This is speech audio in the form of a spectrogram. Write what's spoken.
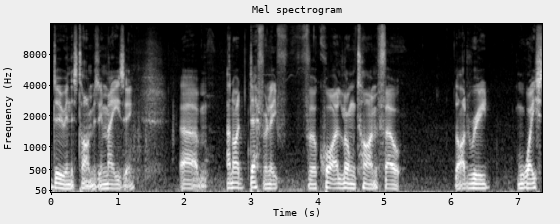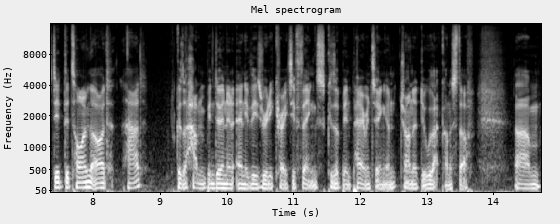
do in this time is amazing. Um, and I definitely, for quite a long time, felt that I'd really wasted the time that I'd had because I hadn't been doing any of these really creative things because I've been parenting and trying to do all that kind of stuff. Um,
